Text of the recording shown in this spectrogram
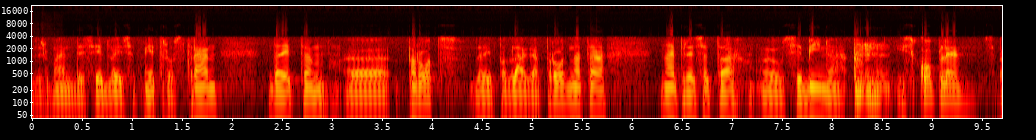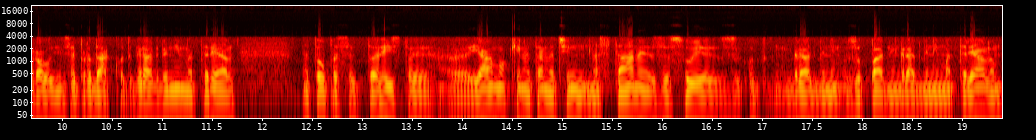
oziroma 10-20 metrov stran, da je tam uh, prod, da je podlaga prodnata. Najprej se ta uh, vsebina izkople se pravi, in se proda kot gradbeni material, na to pa se to isto uh, jamo, ki na ta način nastane, zasuje z, od z odpadnim gradbenim materialom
